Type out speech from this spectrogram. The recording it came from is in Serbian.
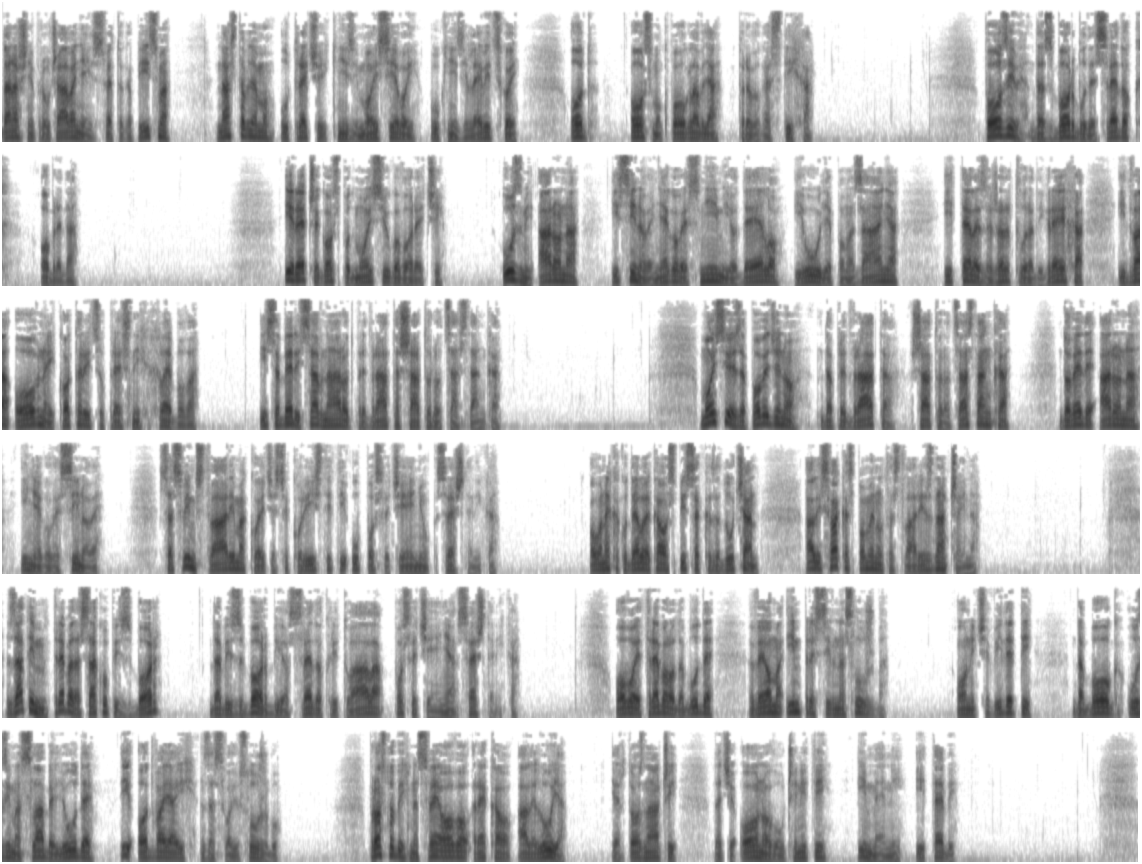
Današnje proučavanje iz Svetoga pisma nastavljamo u trećoj knjizi Mojsijevoj, u knjizi Levitskoj, od osmog poglavlja prvoga stiha. Poziv da zbor bude svedok obreda. I reče gospod Mojsiju govoreći, uzmi Arona i sinove njegove s njim i odelo i ulje pomazanja i tele za žrtvu radi greha i dva ovna i kotaricu presnih hlebova. I saberi sav narod pred vrata šatoru od sastanka. Mojsiju je zapoveđeno da pred vrata šatora od sastanka dovede Arona i njegove sinove, sa svim stvarima koje će se koristiti u posvećenju sveštenika. Ovo nekako deluje kao spisak za dućan, ali svaka spomenuta stvar je značajna. Zatim treba da sakupi zbor, da bi zbor bio svedok rituala posvećenja sveštenika. Ovo je trebalo da bude veoma impresivna služba. Oni će vidjeti da Bog uzima slabe ljude i odvaja ih za svoju službu. Prosto bih na sve ovo rekao aleluja, jer to znači da će on ovo učiniti i meni i tebi.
